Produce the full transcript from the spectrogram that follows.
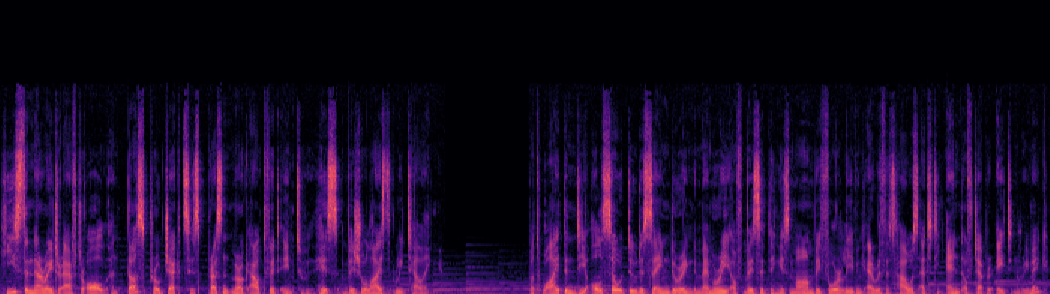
He's the narrator after all and thus projects his present Merc outfit into his visualized retelling. But why didn't he also do the same during the memory of visiting his mom before leaving Aerith's house at the end of chapter 8 in Remake?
